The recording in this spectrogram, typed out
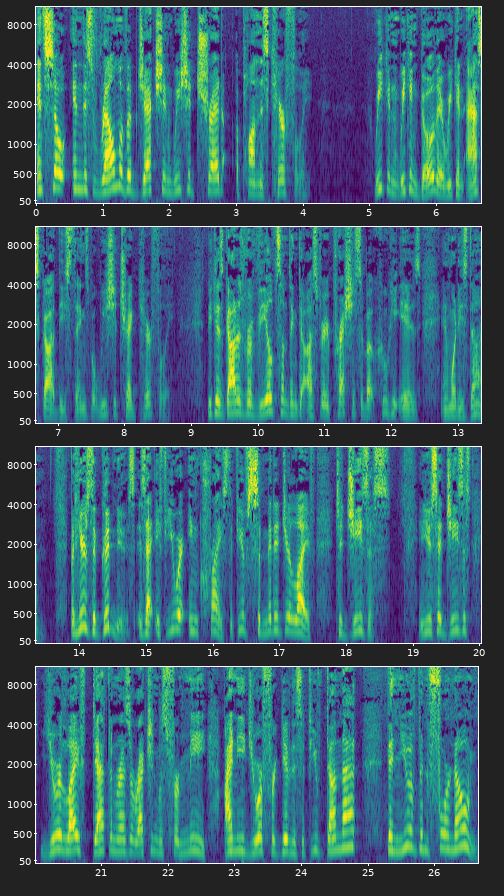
And so, in this realm of objection, we should tread upon this carefully. We can, we can go there, we can ask God these things, but we should tread carefully because God has revealed something to us very precious about who he is and what he's done. But here's the good news is that if you are in Christ, if you have submitted your life to Jesus, and you said, Jesus, your life, death, and resurrection was for me. I need your forgiveness. If you've done that, then you have been foreknown.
